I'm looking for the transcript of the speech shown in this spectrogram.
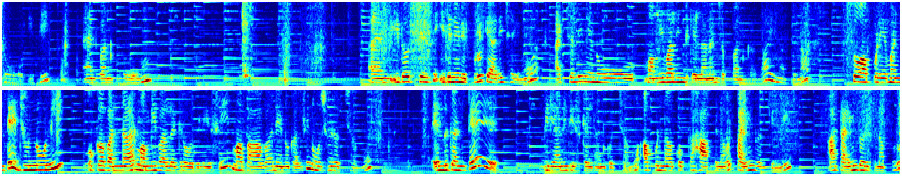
సో ఇది అండ్ వన్ కోమ్ అండ్ ఇది వచ్చేసి ఇది నేను ఎప్పుడూ క్యారీ చేయను. యాక్చువల్లీ నేను మమ్మీ వాళ్ళ ఇంటికి వెళ్ళానని చెప్పాను కదా ఈ మధ్యన. సో అప్పుడు ఏమంటే జున్నుని ఒక వన్ అవర్ మమ్మీ వాళ్ళ దగ్గర వదిలేసి మా బావ నేను కలిసి నోజ్వీడ్ వచ్చాము. ఎందుకంటే బిర్యానీ తీసుకెళ్ళడానికి వచ్చాము. అప్పుడు నాకు ఒక హాఫ్ అన్ అవర్ టైం దొరికింది. ఆ టైం దొరికినప్పుడు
